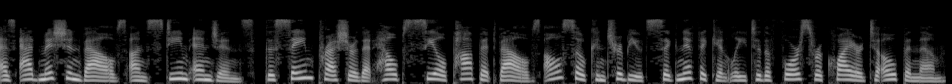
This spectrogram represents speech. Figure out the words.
as admission valves on steam engines. The same pressure that helps seal poppet valves also contributes significantly to the force required to open them.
